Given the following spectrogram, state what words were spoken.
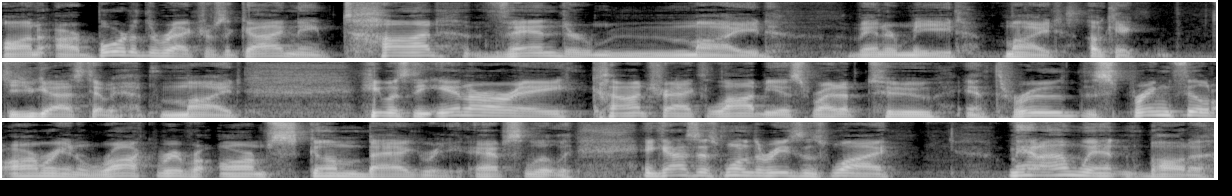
on our board of directors a guy named Todd Vandermyde. Vandermeade. Mide. Okay, did you guys tell me? Mide. He was the NRA contract lobbyist right up to and through the Springfield Armory and Rock River Arms scumbaggery. Absolutely. And guys, that's one of the reasons why, man, I went and bought a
